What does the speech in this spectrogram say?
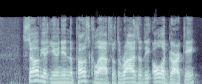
Soviet Union, the post collapse, was the rise of the oligarchy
